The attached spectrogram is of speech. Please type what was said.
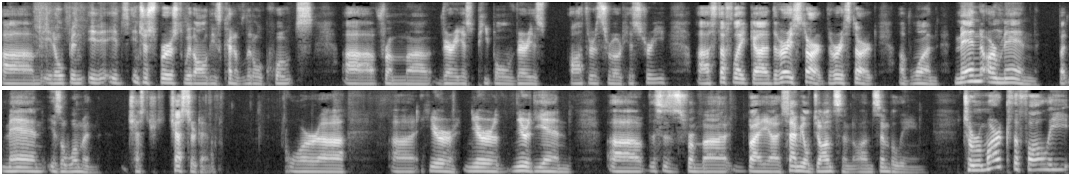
Um, it open it, it's interspersed with all these kind of little quotes uh, from uh, various people, various authors throughout history. Uh, stuff like uh, the very start, the very start of one: "Men are men, but man is a woman." Chester, Chesterton, or uh, uh, here near near the end. this is from by Samuel Johnson on Cymbeline. To remark the folly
